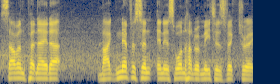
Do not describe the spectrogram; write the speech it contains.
Savon Pineda, magnificent in his 100 metres victory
